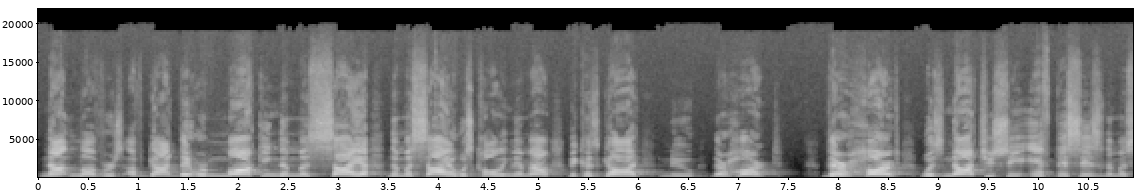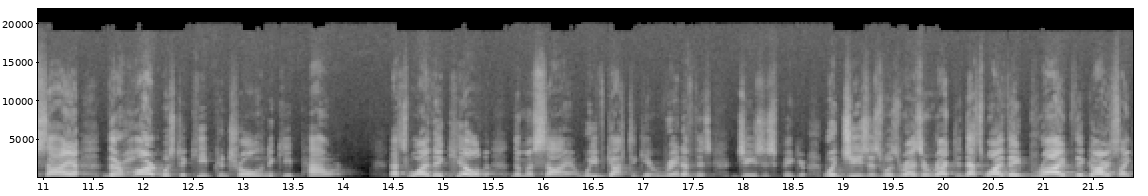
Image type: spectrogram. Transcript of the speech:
not lovers of God. They were mocking the Messiah. The Messiah was calling them out because God knew their heart. Their heart was not to see if this is the Messiah, their heart was to keep control and to keep power. That's why they killed the Messiah. We've got to get rid of this Jesus figure. When Jesus was resurrected, that's why they bribed the guards, like,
